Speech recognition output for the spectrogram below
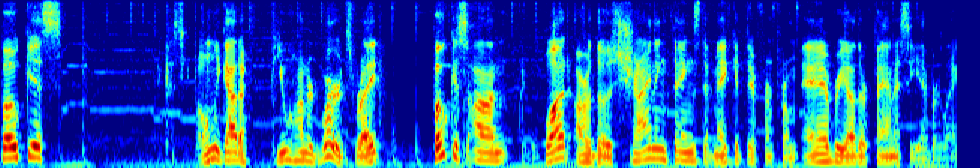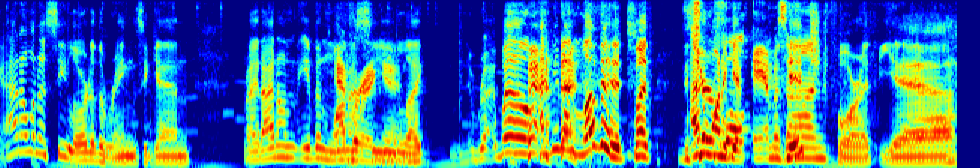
focus because you've only got a few hundred words, right? Focus on what are those shining things that make it different from every other fantasy ever. Like, I don't want to see Lord of the Rings again, right? I don't even want to see again. like, right, well, I mean, I love it, but I don't want to get Amazon. for it. Yeah.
